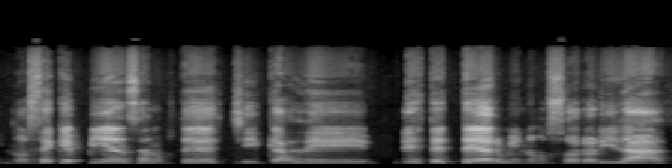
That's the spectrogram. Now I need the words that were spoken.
No sé qué piensan ustedes, chicas, de, este término, sororidad.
